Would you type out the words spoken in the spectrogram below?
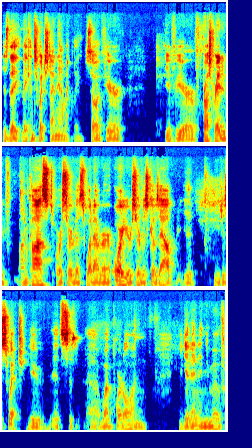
is that they can switch dynamically. So if you're if you're frustrated on cost or service, whatever, or your service goes out, you, you just switch. You it's a web portal and you get in and you move.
